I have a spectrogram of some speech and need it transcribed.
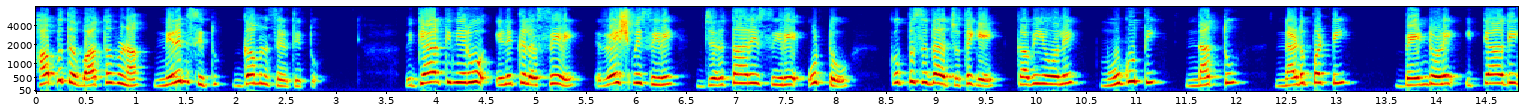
ಹಬ್ಬದ ವಾತಾವರಣ ನಿರ್ಮಿಸಿದ್ದು ಗಮನ ಸೆಳೆದಿತ್ತು. ವಿದ್ಯಾರ್ಥಿನಿಯರು ಇಳಕಲ ಸೀರೆ, ರೇಷ್ಮೆ ಸೀರೆ, ಜರತಾರಿ ಸೀರೆ ಉಟ್ಟು ಕುಪ್ಪಸದ ಜೊತೆಗೆ ಕವಿಯೋಲೆ, ಮೂಗುತಿ, ನತ್ತು, ನಡುಪಟ್ಟಿ, ಬೆಂಡೊಳೆ ಇತ್ಯಾದಿ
